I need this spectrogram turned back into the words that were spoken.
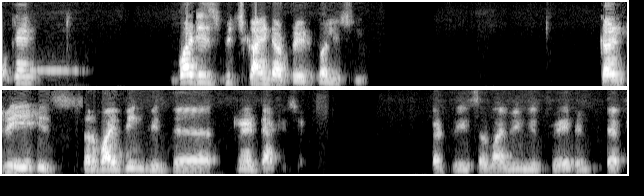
Okay. What is which kind of trade policy? Country is surviving with the trade deficit. Country is surviving with trade deficit.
